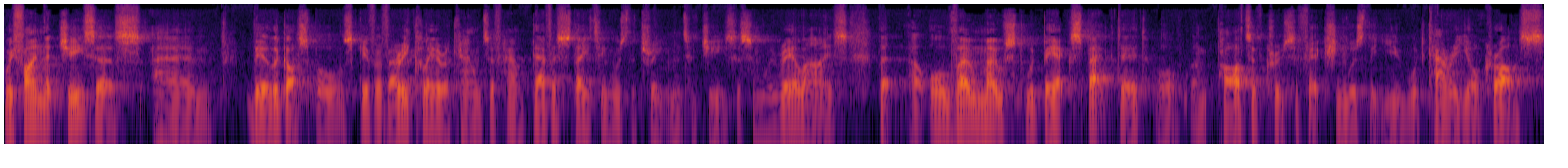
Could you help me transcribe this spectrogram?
We find that Jesus, um, the other Gospels give a very clear account of how devastating was the treatment of Jesus, and we realize that uh, although most would be expected, or um, part of crucifixion was that you would carry your cross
